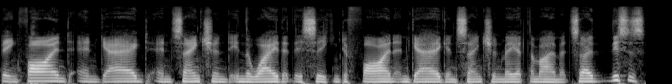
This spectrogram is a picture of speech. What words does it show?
being fined and gagged and sanctioned in the way that they're seeking to fine and gag and sanction me at the moment. So this is,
